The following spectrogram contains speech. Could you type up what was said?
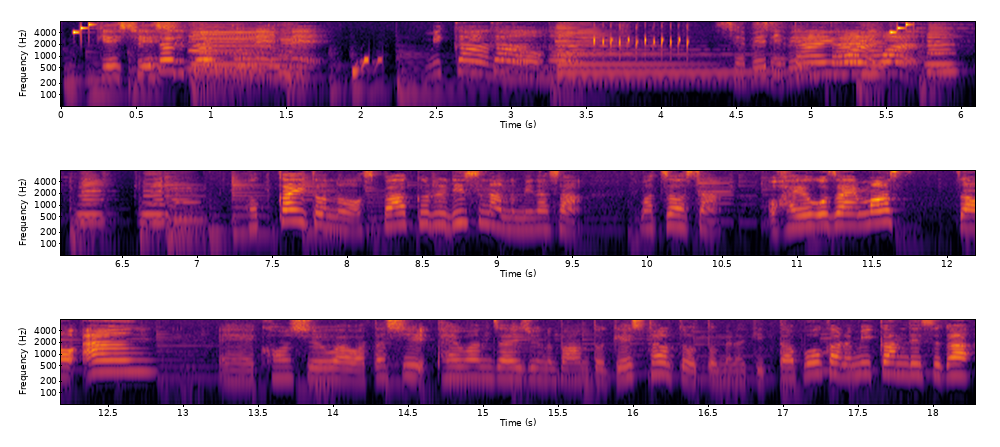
ゲシュタルト目みかんのしゃべり台湾北海道のスパークルリスナーの皆さん松尾さんおはようございます。早安、えー、今週は私台湾在住のバンドゲスタルトを務めるギターボーカルみかんですが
